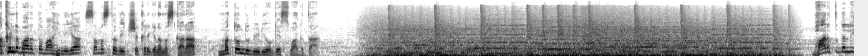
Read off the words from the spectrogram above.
ಅಖಂಡ ಭಾರತ ವಾಹಿನಿಯ ಸಮಸ್ತ ವೀಕ್ಷಕರಿಗೆ ನಮಸ್ಕಾರ. ಮತ್ತೊಂದು ವಿಡಿಯೋಗೆ ಸ್ವಾಗತ. ಭಾರತದಲ್ಲಿ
